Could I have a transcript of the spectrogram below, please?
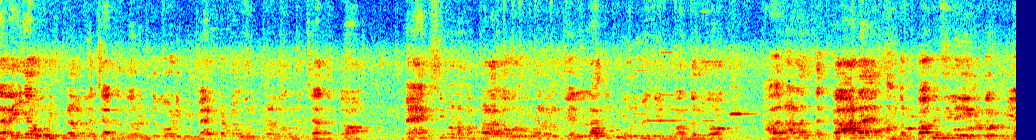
நிறைய உறுப்பினர்களை சேர்த்துருக்கோம் ரெண்டு கோடிக்கு மேற்பட்ட உறுப்பினர்கள் நம்ம சேர்த்துருக்கோம் மேக்சிமம் நம்ம கழக உறுப்பினர்களுக்கு எல்லாத்துக்கும் உரிமை சீட்டு வந்திருக்கோம். அதனால இந்த காடை அந்த பகுதியில இருக்கக்கூடிய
